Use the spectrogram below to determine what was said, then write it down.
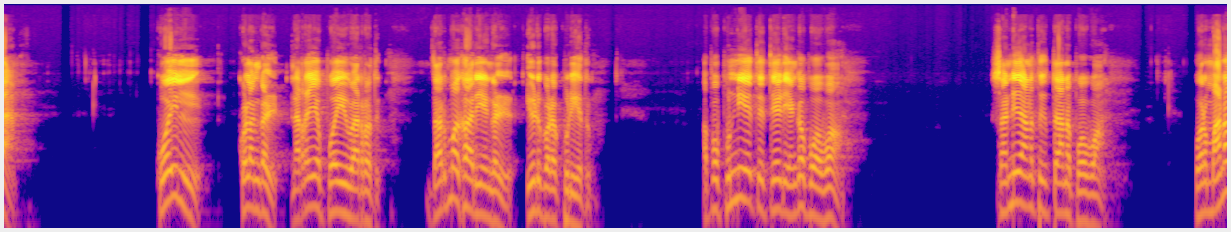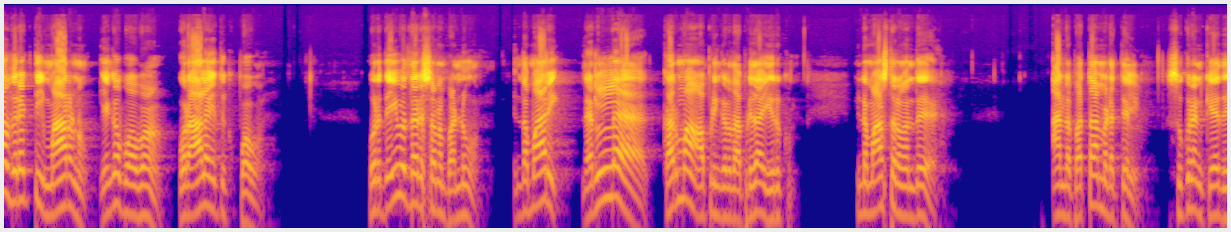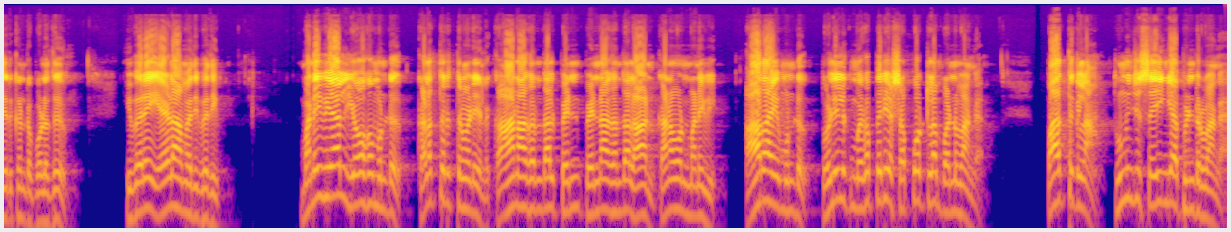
கோயில் குளங்கள் நிறைய போய் வர்றது தர்ம காரியங்கள் ஈடுபடக்கூடியது. அப்போ புண்ணியத்தை தேடி எங்கே போவோம்? சன்னிதானத்துக்கு தானே போவோம்? ஒரு மன விரக்தி மாறணும் எங்கே போவோம்? ஒரு ஆலயத்துக்கு போவோம். ஒரு தெய்வ தரிசனம் பண்ணுவோம். இந்த மாதிரி நல்ல கர்மா அப்படிங்கிறது அப்படி தான் இருக்கும். இந்த மாதத்தில் வந்து அந்த பத்தாம் இடத்தில் சுக்ரன் கேது இருக்கின்ற பொழுது இவரே ஏழாம் அதிபதி. மனைவியால் யோகம் உண்டு களத்திருத்தமணியில் ஆணாக இருந்தால் பெண் பெண்ணாக இருந்தால் ஆண் கணவன் மனைவி. ஆதாயம் உண்டு. தொழிலுக்கு மிகப்பெரிய சப்போர்ட்லாம் பண்ணுவாங்க. பார்த்துக்கலாம் துணிஞ்சு செய்யுங்க அப்படின்றவாங்க.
